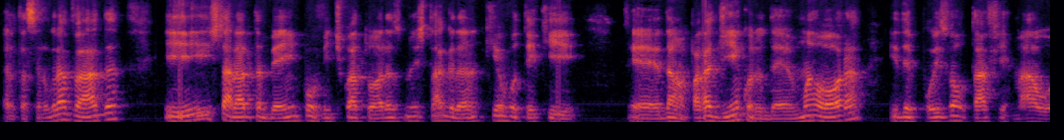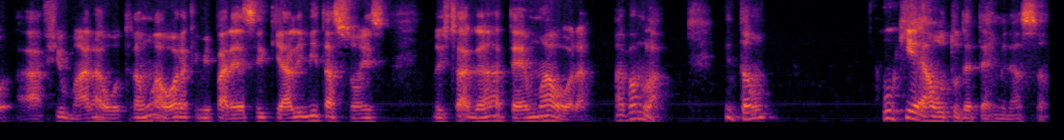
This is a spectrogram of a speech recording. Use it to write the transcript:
Ela está sendo gravada e estará também por 24 horas no Instagram, que eu vou ter que é, dar uma paradinha quando der uma hora e depois voltar a, firmar, a filmar a outra uma hora, que me parece que há limitações no Instagram até uma hora. Mas vamos lá. Então, o que é autodeterminação?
